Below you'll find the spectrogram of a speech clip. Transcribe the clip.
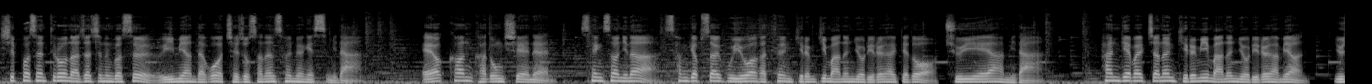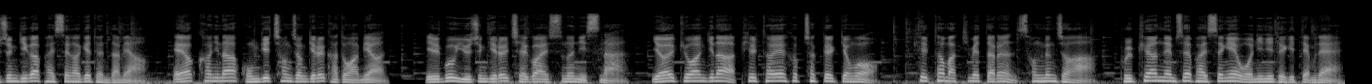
10%로 낮아지는 것을 의미한다고 제조사는 설명했습니다. 에어컨 가동 시에는 생선이나 삼겹살 구이와 같은 기름기 많은 요리를 할 때도 주의해야 합니다. 한 개발자는 기름이 많은 요리를 하면 유증기가 발생하게 된다며 에어컨이나 공기청정기를 가동하면 일부 유증기를 제거할 수는 있으나 열 교환기나 필터에 흡착될 경우 필터 막힘에 따른 성능 저하, 불쾌한 냄새 발생의 원인이 되기 때문에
